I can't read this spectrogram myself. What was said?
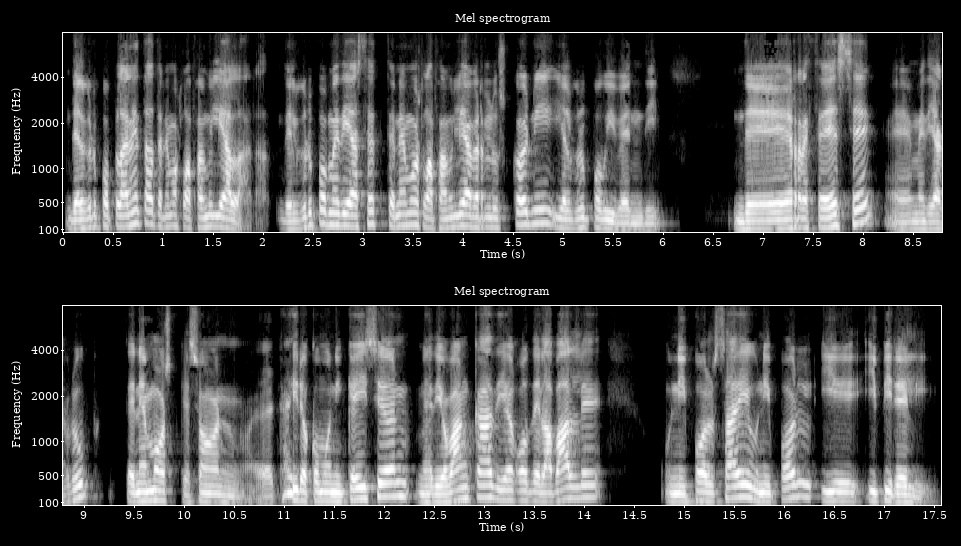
Del grupo Planeta tenemos la familia Lara. Del grupo Mediaset tenemos la familia Berlusconi y el grupo Vivendi. De RCS, eh, Media Group, tenemos que son eh, Cairo Communication, Mediobanca, Diego de la Valle, Unipol SAI, Unipol y, Pirelli.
